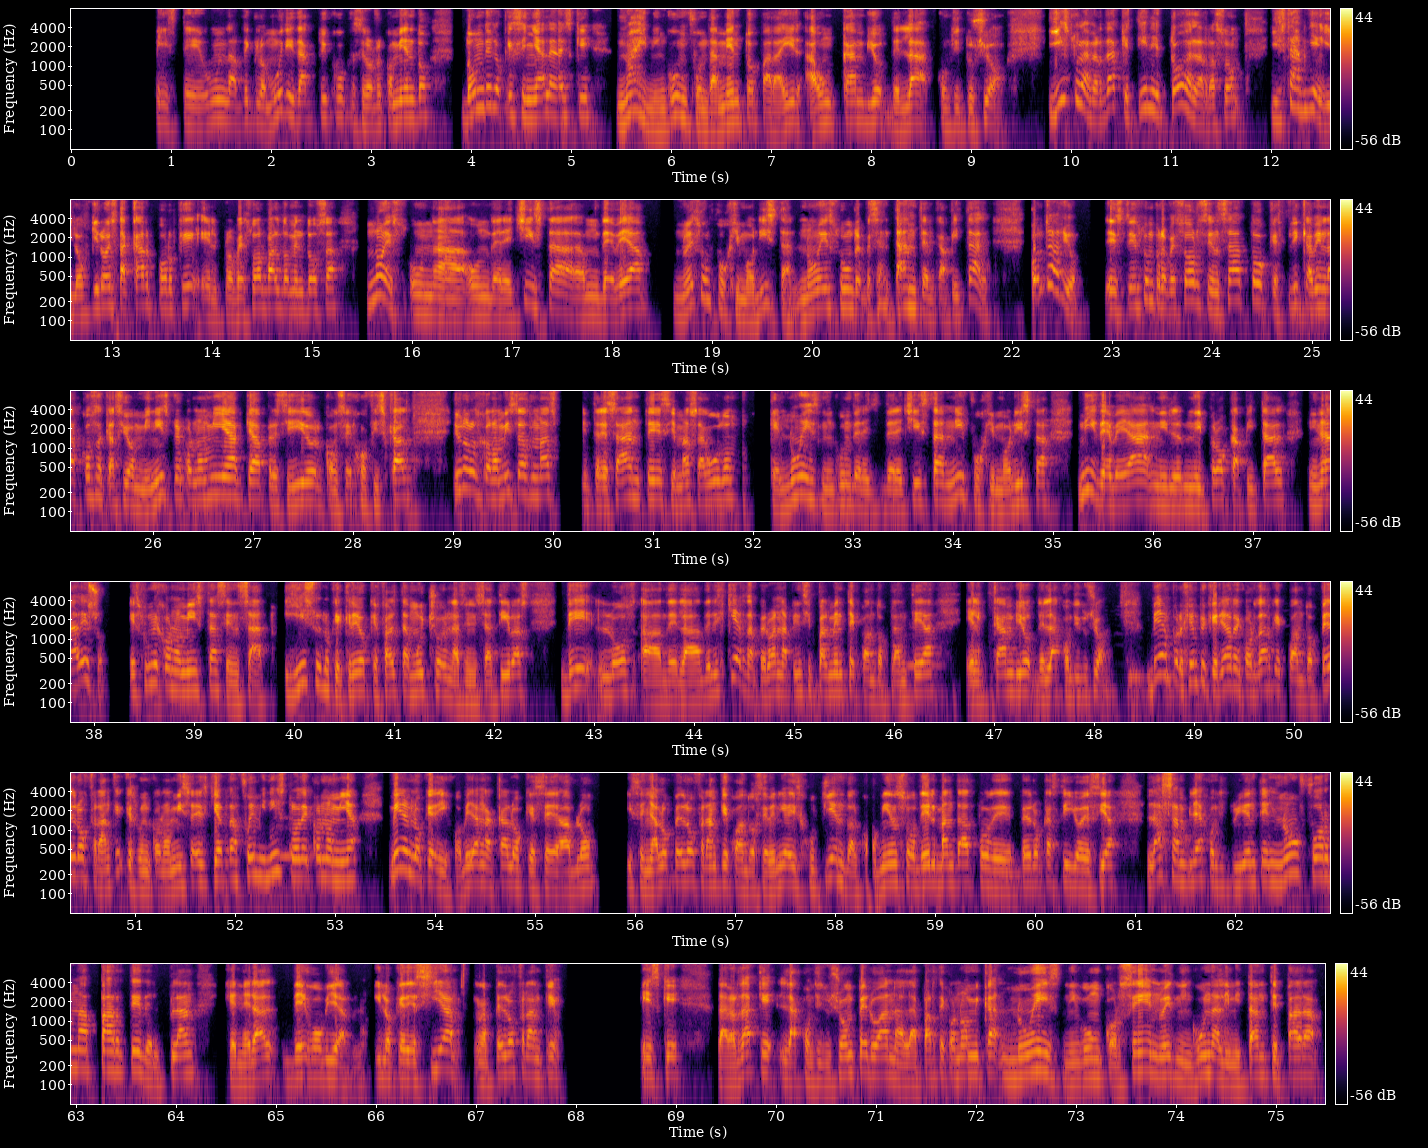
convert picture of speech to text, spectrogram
este, un artículo muy didáctico que se lo recomiendo, donde lo que señala es que no hay ningún fundamento para ir a un cambio de la constitución. Y esto la verdad que tiene toda la razón y está bien, y lo quiero destacar porque el profesor Valdo Mendoza no es una, un derechista, un DBA, no es un fujimorista, no es un representante del capital. Contrario, este es un profesor sensato que explica bien las cosas, que ha sido ministro de Economía, que ha presidido el Consejo Fiscal y uno de los economistas más interesantes y más agudos, que no es ningún derechista, ni fujimorista, ni DBA, ni, ni pro capital, ni nada de eso. Es un economista sensato. Y eso es lo que creo que falta mucho en las iniciativas de los uh, de la de la izquierda peruana, principalmente cuando plantea el cambio de la constitución. Vean, por ejemplo, y quería recordar que cuando Pedro Franque, que es un economista de izquierda, fue ministro de Economía, miren lo que dijo, vean acá lo que se habló y señaló Pedro Franque cuando se venía discutiendo al comienzo del mandato de Pedro Castillo, decía, la Asamblea Constituyente no forma parte del plan general de gobierno. Y lo que decía Pedro Franque es que la verdad que la constitución peruana, la parte económica, no es ningún corsé, no es ninguna limitante para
